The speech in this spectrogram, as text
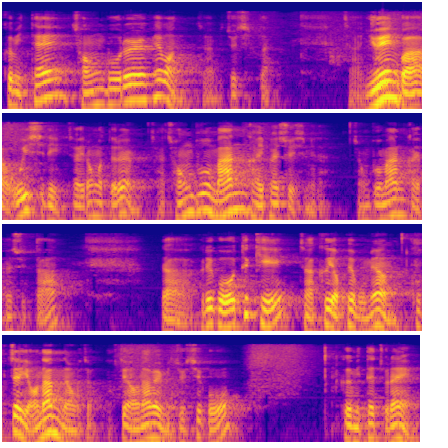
그 밑에 정부를 회원 자, 밑줄 칩니다. 자, 유엔과 OECD 자, 이런 것들은 자, 정부만 가입할 수 있습니다. 정부만 가입할 수 있다. 자, 그리고 특히 자, 그 옆에 보면 국제연합 나오죠. 국제연합을 밑줄 치고 그 밑에 줄에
